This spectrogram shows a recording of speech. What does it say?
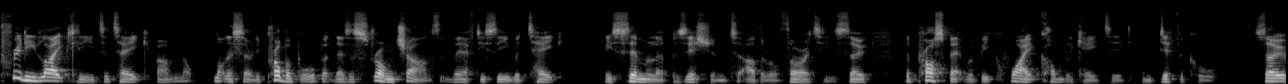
pretty likely to take, um, not, not necessarily probable, but there's a strong chance that the FTC would take a similar position to other authorities. So the prospect would be quite complicated and difficult. So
